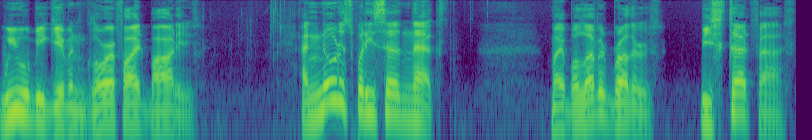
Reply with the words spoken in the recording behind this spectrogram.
we will be given glorified bodies. And notice what he says next My beloved brothers, be steadfast,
